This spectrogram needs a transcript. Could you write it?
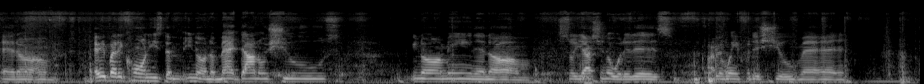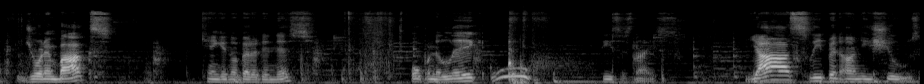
And um, everybody calling these the you know the McDonald's shoes. You know what I mean? And um, so y'all should know what it is. I've been waiting for this shoe, man. Jordan box. Can't get no better than this. Open the lid. Ooh, these is nice. Y'all sleeping on these shoes.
